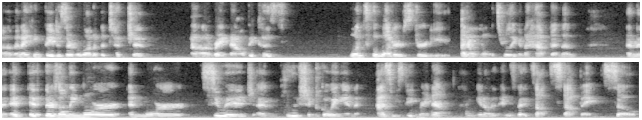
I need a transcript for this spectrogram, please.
um, and I think they deserve a lot of attention uh, right now because once the water's dirty, I don't know what's really going to happen, and and it, it, there's only more and more sewage and pollution going in as we speak right now. You know, it's it's not stopping. So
